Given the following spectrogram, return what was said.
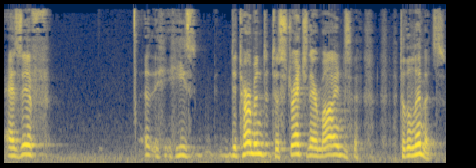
As if uh, he's determined to stretch their minds to the limits.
